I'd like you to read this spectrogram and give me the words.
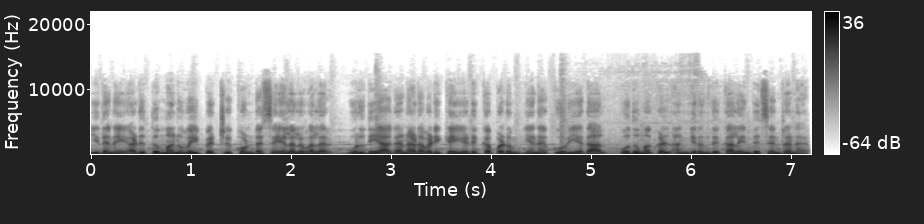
இதனை அடுத்து மனுவை பெற்றுக்கொண்ட செயலலுவலர் உறுதியாக நடவடிக்கை எடுக்கப்படும் என கூறியதால் பொதுமக்கள் அங்கிருந்து கலைந்து சென்றனர்.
